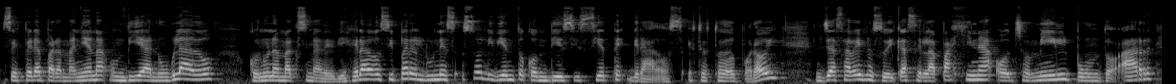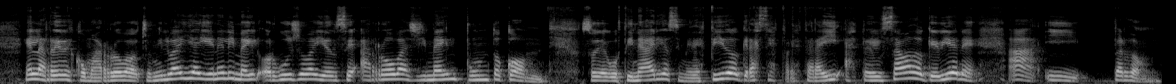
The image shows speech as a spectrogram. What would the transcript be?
se espera para mañana un día nublado con una máxima de 10 grados y para el lunes sol y viento con 17 grados. Esto es todo por hoy. Ya sabéis, nos ubicás en la página 8000.ar, en las redes como arroba 8000 Bahía y en el email orgullobahiense arroba. Soy Agustina Arias y me despido. Gracias por estar ahí. Hasta el sábado que viene. Ah, y perdón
